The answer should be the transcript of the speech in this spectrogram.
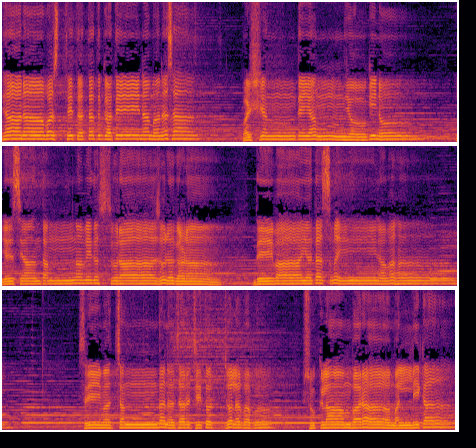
ध्यानावस्थिततद्गतेन मनसा पश्यन्ति यं योगिनो यस्यान्तं न विदुःसुरासुरगणा देवाय तस्मै नमः। श्रीमच्चन्दनचर्चितोज्ज्वलबपु शुक्लाम्बरमल्लिका मालालङ्कृतकुण्डला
